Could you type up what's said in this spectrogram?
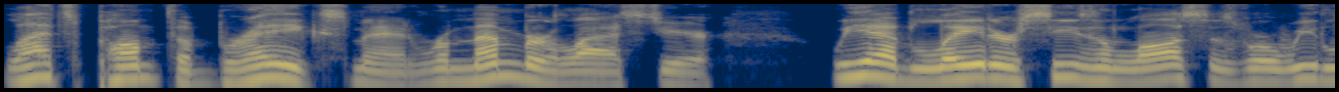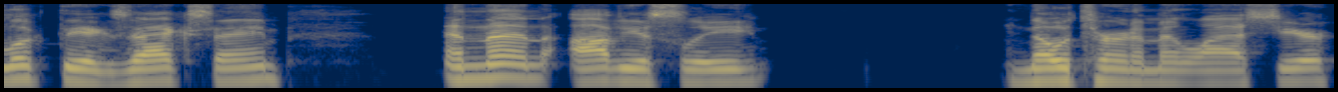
let's pump the brakes, man. Remember last year, we had later season losses where we looked the exact same. And then obviously, no tournament last year.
